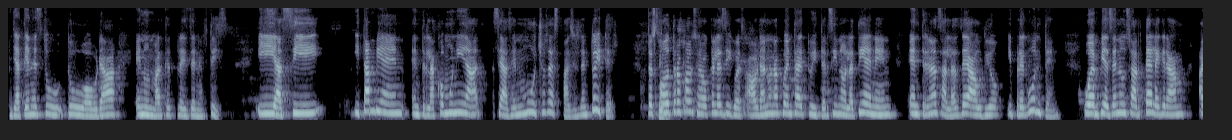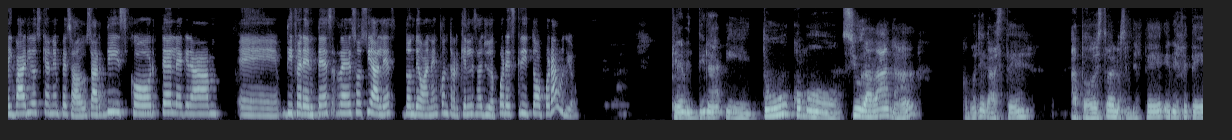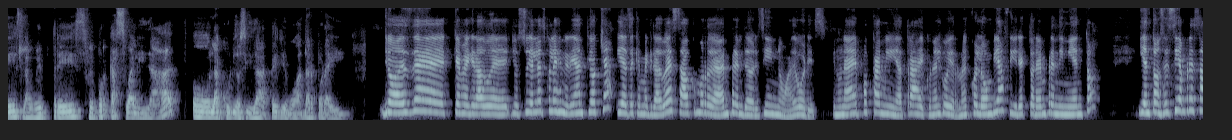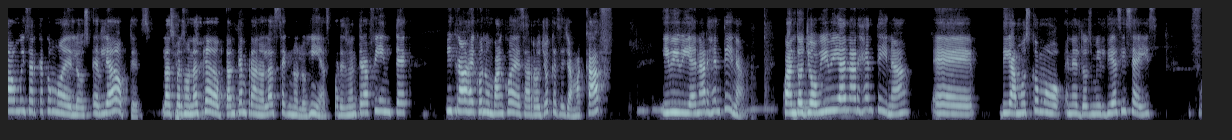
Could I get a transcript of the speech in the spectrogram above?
ya tienes tu, tu obra en un marketplace de NFTs. Y así, y también entre la comunidad se hacen muchos espacios en Twitter. Entonces, otro consejo que les digo es, abran una cuenta de Twitter si no la tienen, entren a salas de audio y pregunten o empiecen a usar Telegram. Hay varios que han empezado a usar Discord, Telegram, eh, diferentes redes sociales donde van a encontrar quien les ayude por escrito o por audio. Clementina, y tú como ciudadana, ¿cómo llegaste a todo esto de los NFTs, la Web3? ¿Fue por casualidad o la curiosidad te llevó a andar por ahí? Yo desde que me gradué, yo estudié en la Escuela de Ingeniería de Antioquia y desde que me gradué he estado como rodeada de emprendedores e innovadores. En una época de mi vida trabajé con el gobierno de Colombia, fui directora de emprendimiento y entonces siempre he estado muy cerca como de los early adopters, las personas que adoptan temprano las tecnologías. Por eso entré a FinTech y trabajé con un banco de desarrollo que se llama CAF y vivía en Argentina. Cuando yo vivía en Argentina, eh, digamos como en el 2016,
